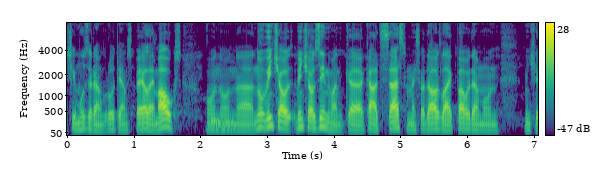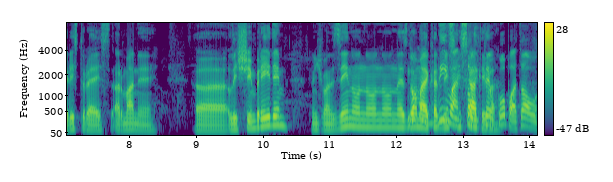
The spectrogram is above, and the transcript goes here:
šīm uzvarām, grūtajām spēlēm augs. Un, un, uh, nu, viņš, jau, viņš jau zina, man, kā, kāds es esmu. Mēs jau daudz laika pavadām, un viņš ir izturējis ar mani uh, līdz šim brīdim. Viņš man zina, un, un, un es domāju, ka dīvaini viss salikt kārtībā. tevi kopā tavu,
